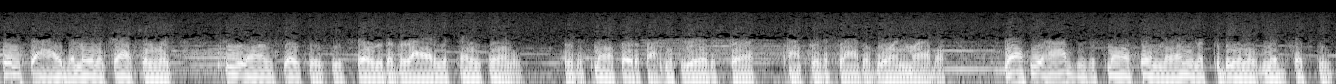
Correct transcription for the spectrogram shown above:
Inside, the main attraction was two long showcases filled with a variety of penny candies. There was a small fountain at the rear of the store, topped with a slab of worn marble. Matthew Hobbs was a small, thin man. He looked to be in his mid-sixties.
